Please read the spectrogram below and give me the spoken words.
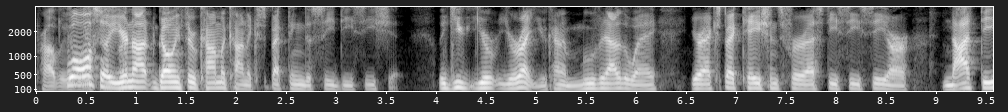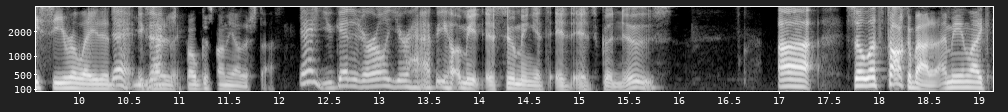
Probably. Well, also, you're not going through Comic Con expecting to see DC shit. Like you, you're you're right. You kind of move it out of the way. Your expectations for SDCC are not DC related. Yeah, you exactly. Just focus on the other stuff. Yeah, you get it early. You're happy. I mean, assuming it's it, it's good news. Uh, so let's talk about it. I mean, like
